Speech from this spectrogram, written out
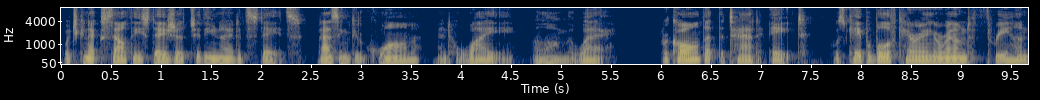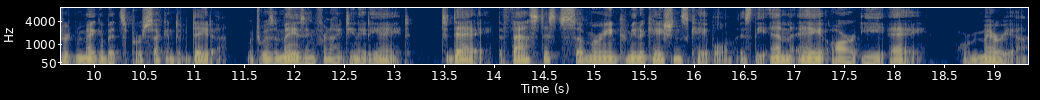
which connects Southeast Asia to the United States, passing through Guam and Hawaii along the way. Recall that the TAT 8 was capable of carrying around 300 megabits per second of data, which was amazing for 1988. Today, the fastest submarine communications cable is the MAREA, or MAREA,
